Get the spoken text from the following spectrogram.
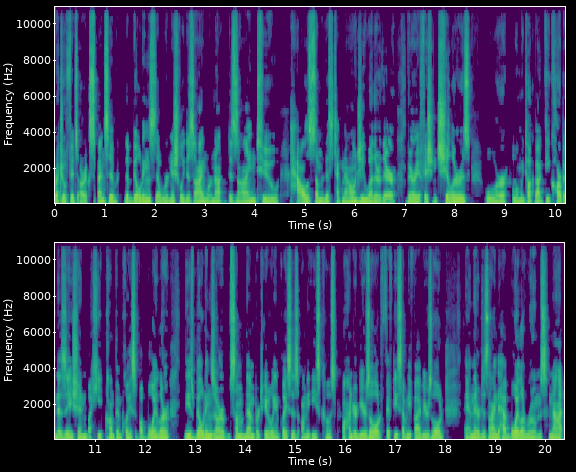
retrofits are expensive. The buildings that were initially designed were not designed to house some of this technology, whether they're very efficient chillers or when we talk about decarbonization, a heat pump in place of a boiler. These buildings are, some of them, particularly in places on the East Coast, 100 years old, 50, 75 years old, and they're designed to have boiler rooms, not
